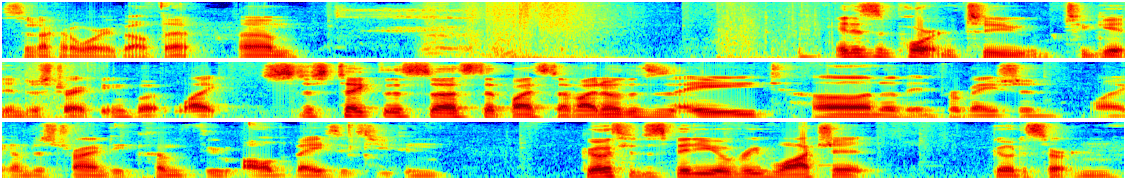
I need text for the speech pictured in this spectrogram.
So not gonna worry about that. Um, it is important to to get into strafing, but like just take this uh, step by step. I know this is a ton of information. Like I'm just trying to come through all the basics. You can go through this video, rewatch it, go to certain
